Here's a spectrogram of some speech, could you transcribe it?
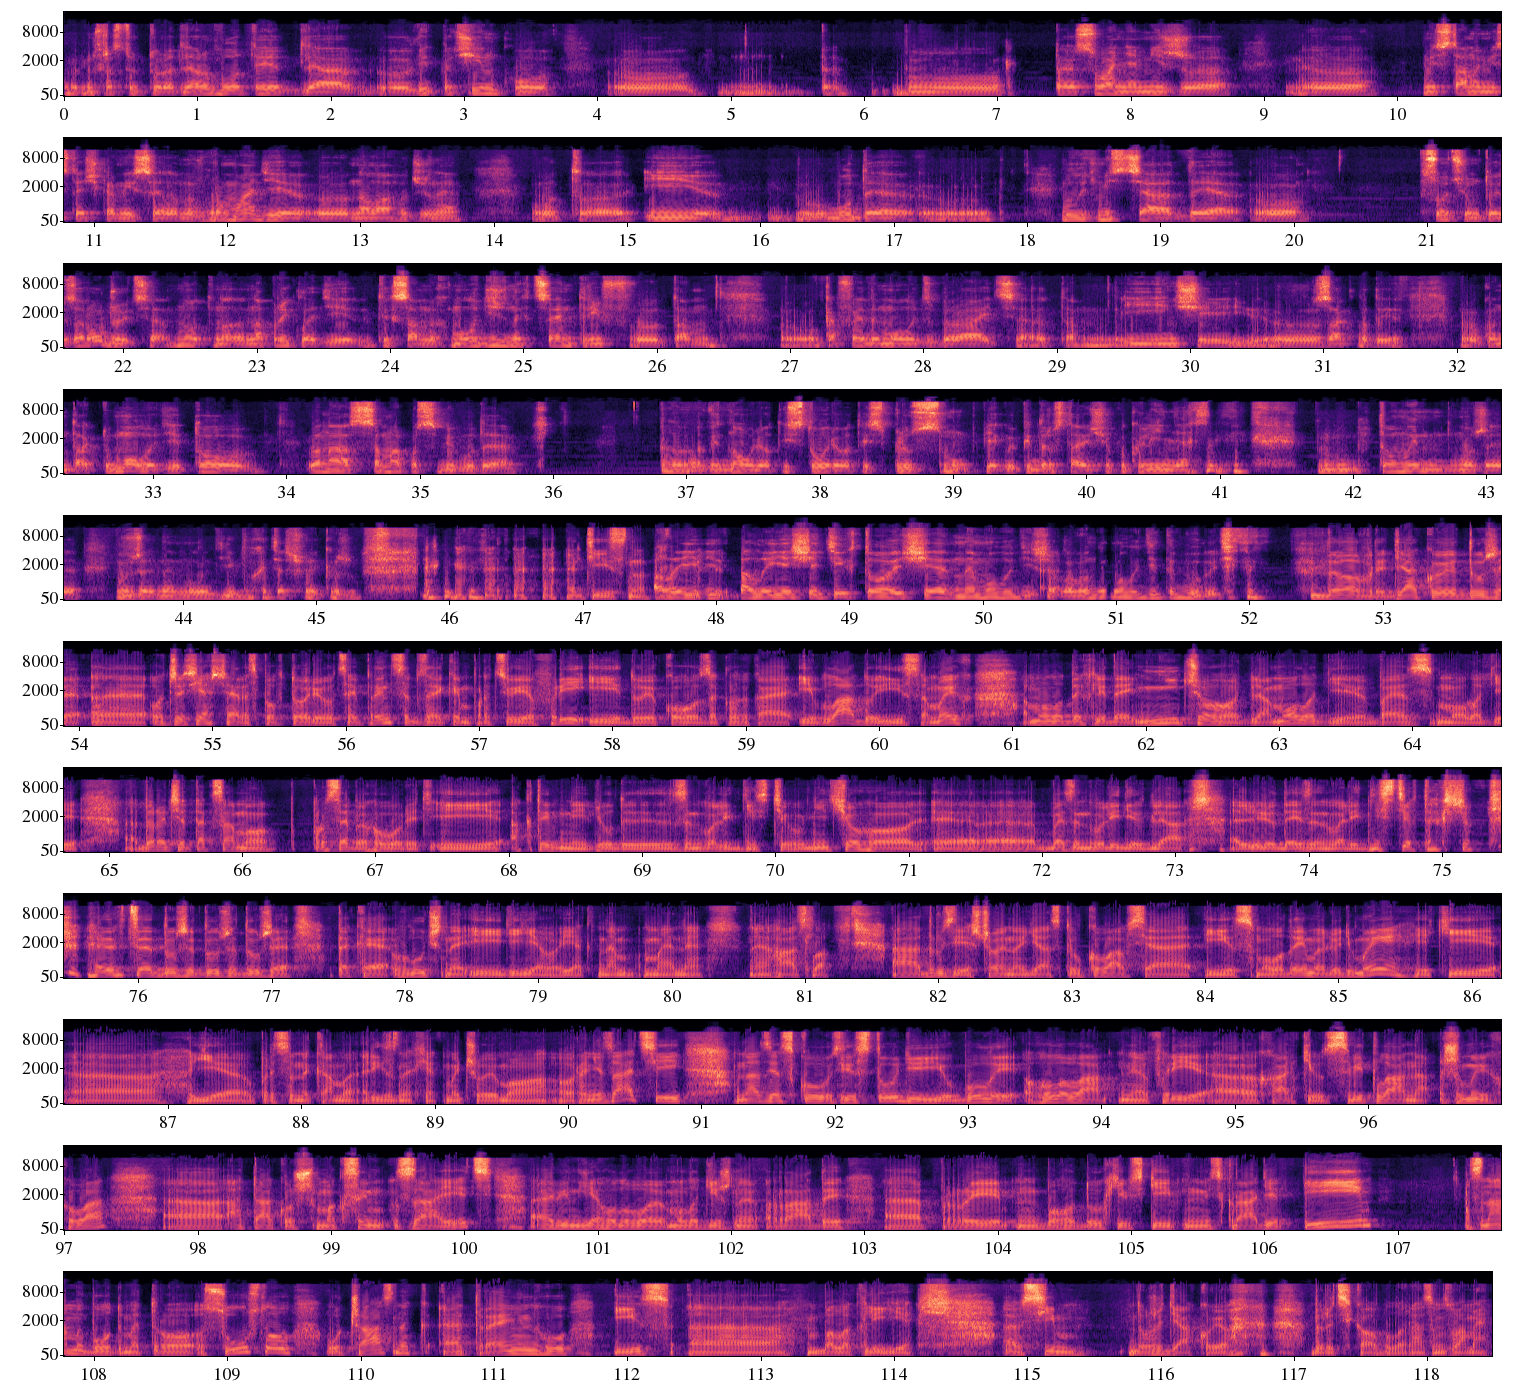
інфраструктура для роботи, для е, відпочинку, е, пересування між е, містами, містечками і селами в громаді е, налагоджене. От, е, і буде, е, будуть місця, де е, соціум той зароджується. Ну, от на, на прикладі тих самих молодіжних центрів, е, там е, кафе, де молодь збирається, там і інші е, заклади контакту молоді, то вона сама по собі буде відновлюватись, створюватись, плюс ну, якби підростаюче покоління. То ми, може, вже не молоді, ну, хоча що я кажу. Дійсно. Але, але є ще ті, хто ще не молодіше, але вони молодіти будуть. Добре, дякую дуже. Е, Отже, я ще раз повторюю цей принцип, за яким працює Фрі, і до якого закликає і владу, і самих молодих людей. Нічого для молоді без молоді. До речі, так само про себе говорять і активні люди з інвалідністю. Нічого е, без інвалідів для людей з інвалідністю. Так що е, це дуже дуже дуже таке влучне і дієве, як на мене, гасло. Друзі, щойно я спілкувався із молодими людьми, які е, є представниками різних, як ми чуємо, організацій. На зв'язку зі студією були голова е, Фрі е, Харків Світлана Жмихова, е, а також Максим Заєць. Е, Він є головою молодіжної ради е, при Богодухівській міськраді. І з нами був Дмитро Суслов, учасник е, тренінгу із е, Балаклії. Е, Всім дуже дякую. Дуже цікаво було разом з вами.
